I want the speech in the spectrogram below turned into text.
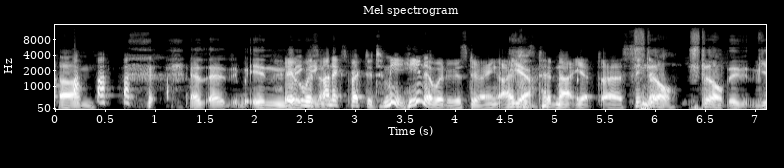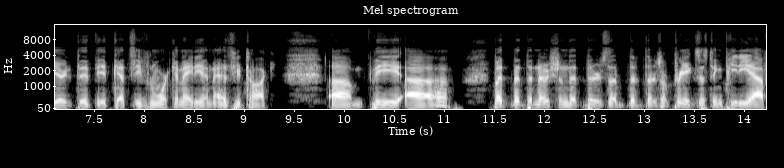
um, as, as in It making, was unexpected to me. He knew what he was doing. I Yeah. just had not yet uh, seen it. still, still, it, you're, it, it gets even more Canadian as you talk. Um, the uh, but but the notion that there's a that there's a pre-existing PDF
